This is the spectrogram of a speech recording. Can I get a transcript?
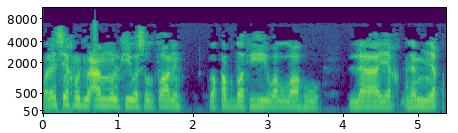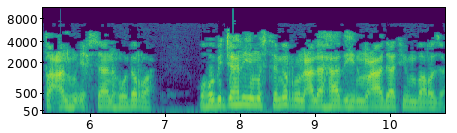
وليس يخرج عن ملكه وسلطانه وقبضته والله لا يق... لم يقطع عنه إحسانه وبره. وهو بجهله مستمر على هذه المعاداة المبارزة.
